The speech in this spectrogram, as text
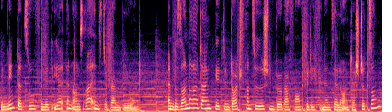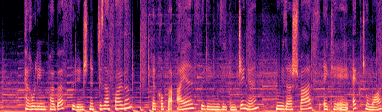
Den Link dazu findet ihr in unserer Instagram-Bio. Ein besonderer Dank gilt dem Deutsch-Französischen Bürgerfonds für die finanzielle Unterstützung, Caroline Pabeuf für den Schnitt dieser Folge, der Gruppe Eil für die Musik im Jingle, Luisa Schwarz aka Ectomorph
